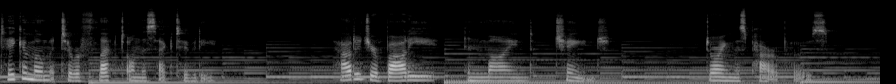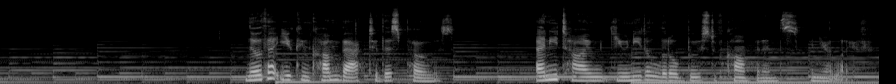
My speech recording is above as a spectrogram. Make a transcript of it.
Take a moment to reflect on this activity. How did your body and mind change? During this power pose. Know that you can come back to this pose anytime you need a little boost of confidence in your life.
